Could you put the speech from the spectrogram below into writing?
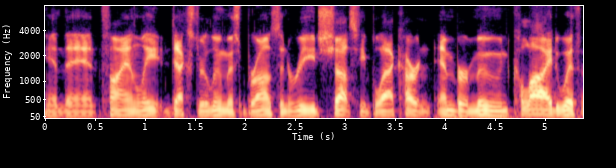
And then finally, Dexter Lumis, Bronson Reed, Shotzi Blackheart, and Ember Moon collide with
